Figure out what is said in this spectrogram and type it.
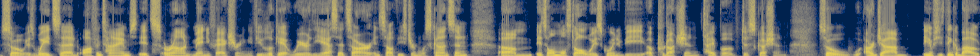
So as Wade said, oftentimes it's around manufacturing. If you look at where the assets are in southeastern Wisconsin, um, it's almost always going to be a production type of discussion. So our job, you know, if you think about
